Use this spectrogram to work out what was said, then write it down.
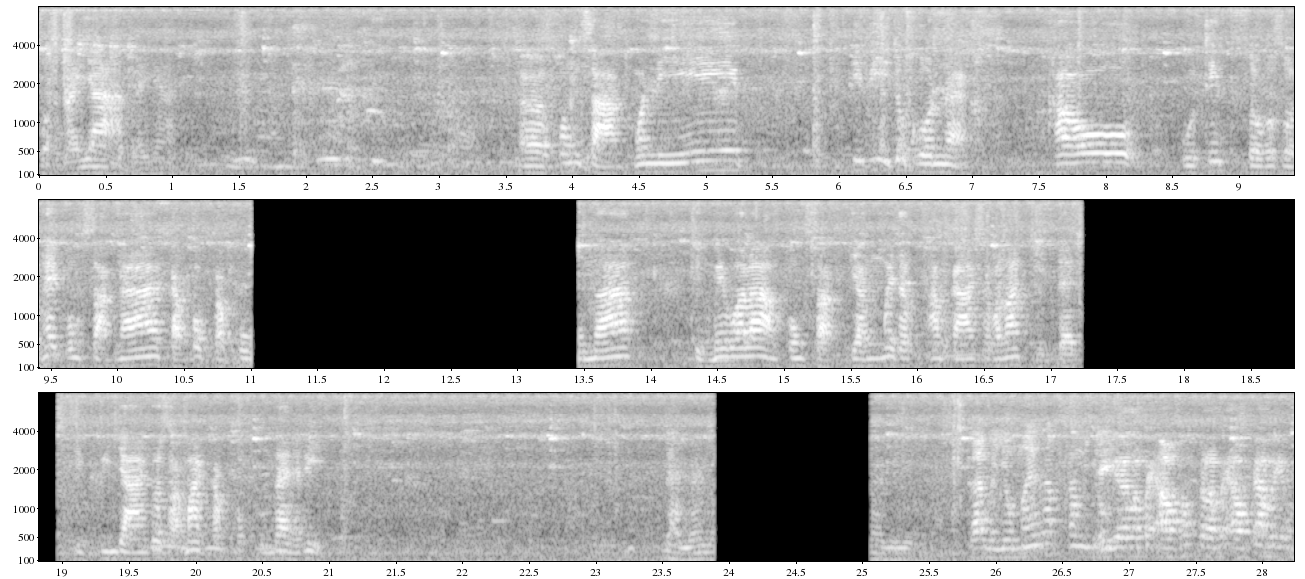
ศพไร้ญาติไร้ญาติเอ่อพงศักดิ์วันนี้พี่ๆทุกคนน่ะเขาอุทิศส่วนกุศลให้พงศักดิ์นะกับพบกับภูมินะ ถึงแม้ว่าร่างพงศักดิ์ยังไม่ทำทำการชาปนกิจแต่จิตวิญญาณก็สามารถกลับพบภูมิได้นะพี่ได้ไหม การมายมไหมครับการมายมเดี๋ยวเราไปเอาครับเราไปเอาก้ามไปเอา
